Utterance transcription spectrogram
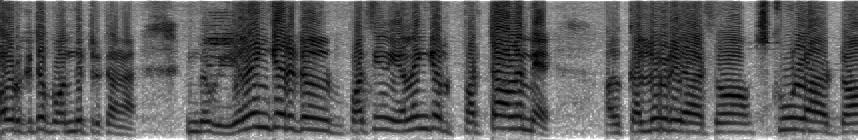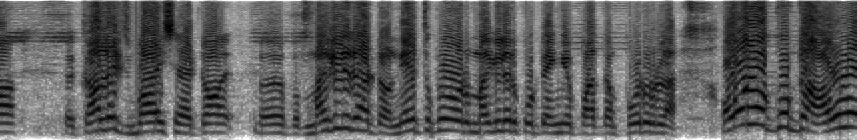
அவர்கிட்ட வந்துட்டு இருக்காங்க. இந்த இளைஞர்கள் பார்த்தீங்கன்னா இளைஞர் பட்டாலுமே அது கல்லூரி ஆகட்டும் ஸ்கூல் ஆகட்டும் காலேஜ் பாய்ஸ் ஆகட்டும் மகளிர் ஆகட்டும் நேத்து கூட ஒரு மகளிர் கூட்டம் எங்கேயும் பார்த்தோம் பொருளில் அவ்வளோ கூட்டம் அவ்வளோ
